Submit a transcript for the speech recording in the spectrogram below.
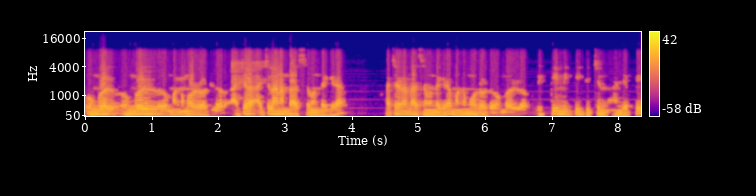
ఒంగోలు ఒంగోలులో మంగమూరు రోడ్లో అచ అచలానంద ఆశ్రమం దగ్గర అచలానంద ఆశ్రమం దగ్గర మంగమూరు రోడ్డు ఒంగోలులో విక్కీ మిక్కీ కిచెన్ అని చెప్పి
